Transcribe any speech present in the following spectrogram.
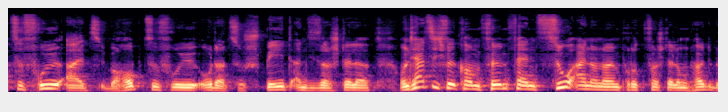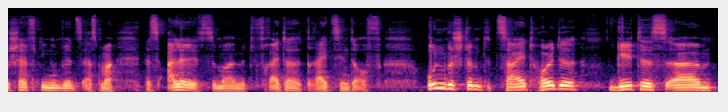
zu früh als überhaupt zu früh oder zu spät an dieser Stelle. Und herzlich willkommen Filmfans zu einer neuen Produktvorstellung. Heute beschäftigen wir uns erstmal das allerletzte Mal mit Freitag 13. auf unbestimmte Zeit. Heute geht es ähm,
